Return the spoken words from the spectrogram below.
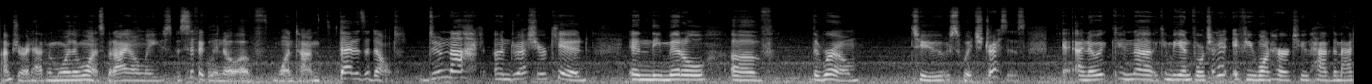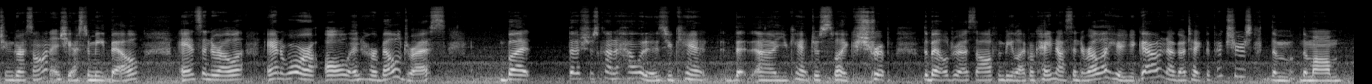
I'm sure it happened more than once, but I only specifically know of one time. That is a don't. Do not undress your kid in the middle of the room to switch dresses. I know it can uh, can be unfortunate if you want her to have the matching dress on and she has to meet Belle and Cinderella and Aurora all in her Belle dress, but that's just kind of how it is. You can't uh, you can't just like strip the Belle dress off and be like, okay, now Cinderella, here you go. Now go take the pictures. The, the mom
